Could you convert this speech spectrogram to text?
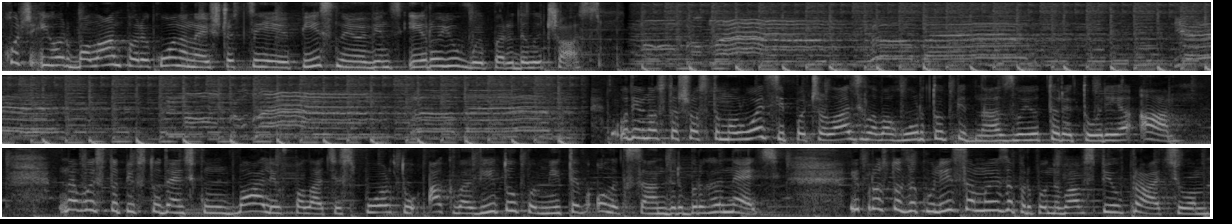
Хоч Ігор Балан переконаний, що з цією піснею він з Ірою випередили час. У 96-му році почалась глава гурту під назвою Територія А. На виступі в студентському балі в палаці спорту Аквавіту помітив Олександр Бригинець і просто за кулісами запропонував співпрацю.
